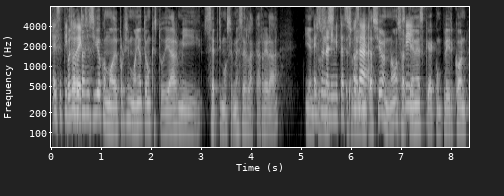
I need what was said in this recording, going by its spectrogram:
ese tipo Pues algo de... tan sencillo como el próximo año tengo que estudiar mi séptimo semestre de la carrera. Y Es entonces una limitación, Es una o sea, limitación, ¿no? O sea, sí. tienes que cumplir con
